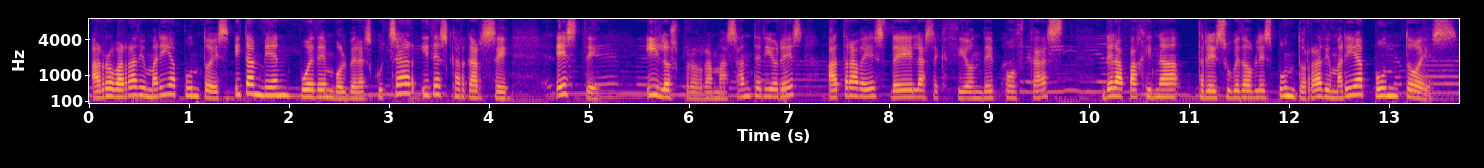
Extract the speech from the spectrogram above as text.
arroba radiomaria.es y también pueden volver a escuchar y descargarse este y los programas anteriores a través de la sección de podcast de la página www.radiomaria.es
